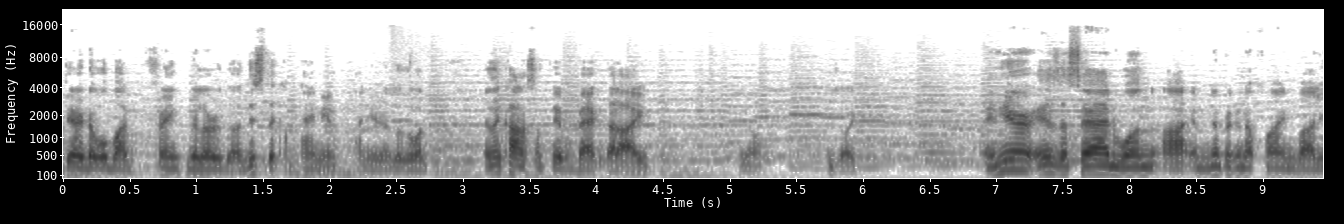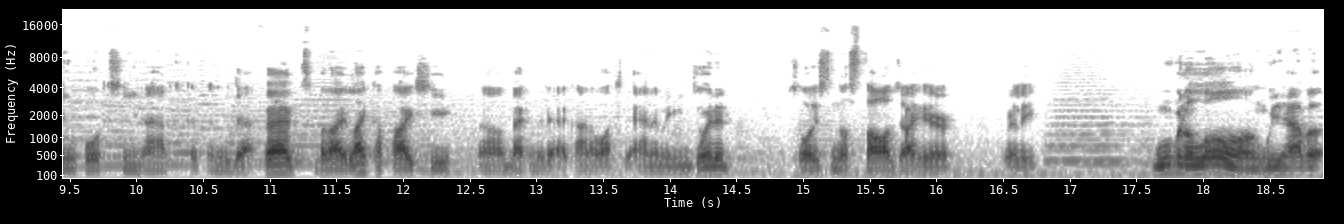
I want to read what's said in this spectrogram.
Daredevil by Frank Miller. The, this is the companion. I need another one. And then kind of some paperback that I, you know, enjoyed. And here is a sad one. I am never gonna find volume 14. I have to contend with that fact. But I like Kekkaishi. Uh, back in the day, I kind of watched the anime, enjoyed it. So it's nostalgia here, really. Moving along, we have a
